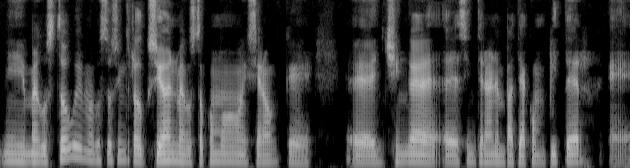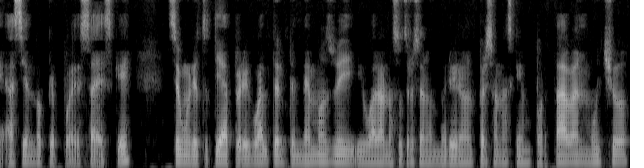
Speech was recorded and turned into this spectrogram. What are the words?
y me gustó, güey, me gustó su introducción, me gustó cómo hicieron que eh, chinga eh, sintieran empatía con Peter, haciendo que pues, ¿sabes qué? Se murió tu tía, pero igual te entendemos, güey. Igual a nosotros se nos murieron personas que importaban mucho.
